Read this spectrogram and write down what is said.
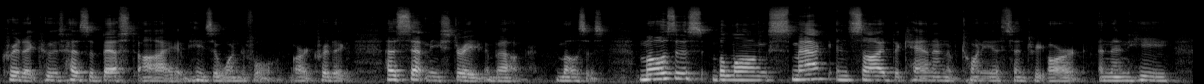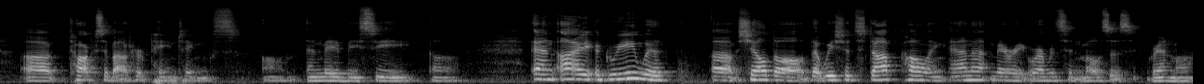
critic, who has the best eye, he's a wonderful art critic, has set me straight about Moses. Moses belongs smack inside the canon of 20th century art, and then he uh, talks about her paintings um, and made me see. Uh, and I agree with uh, Schjeldahl that we should stop calling Anna Mary Robertson Moses grandma.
